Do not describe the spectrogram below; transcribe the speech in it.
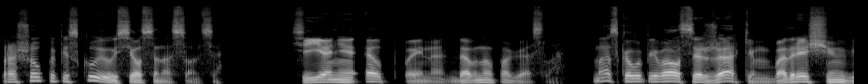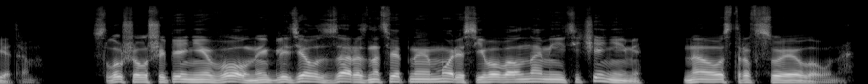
прошел по песку и уселся на солнце. Сияние Элппейна давно погасло. Маскал упивался жарким, бодрящим ветром слушал шипение волн и глядел за разноцветное море с его волнами и течениями на остров Суэлоуна.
